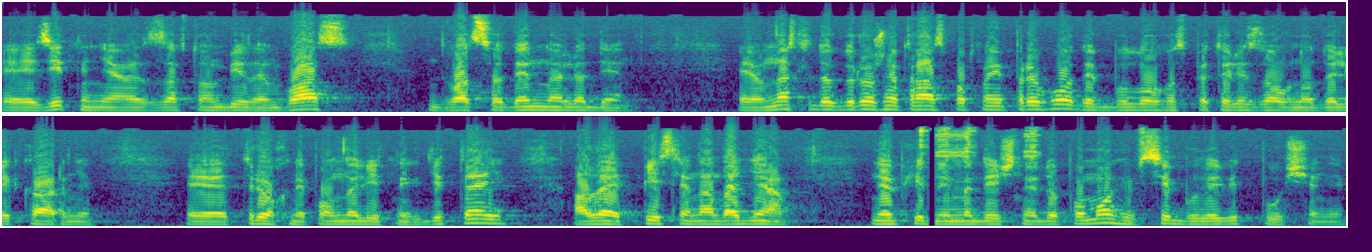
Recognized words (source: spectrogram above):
е, зіткнення з автомобілем ВАЗ-2101. Е, Внаслідок дорожньо-транспортної пригоди було госпіталізовано до лікарні е, трьох неповнолітніх дітей, але після надання необхідної медичної допомоги всі були відпущені.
